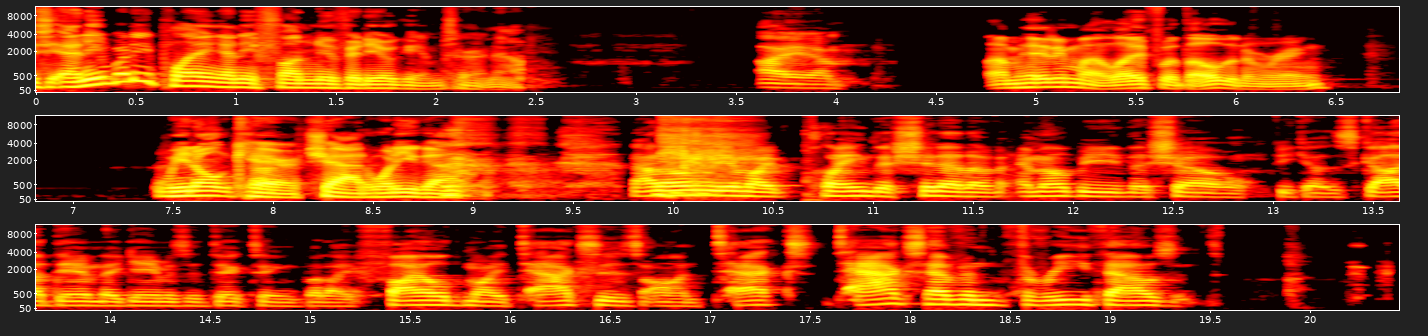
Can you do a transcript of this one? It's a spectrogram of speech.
Is anybody playing any fun new video games right now? I am. I'm hating my life with Elden Ring. We don't uh, care. Chad, what do you got? Not only am I playing the shit out of MLB The Show because goddamn that game is addicting, but I filed my taxes on Tax Tax Heaven 3000,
